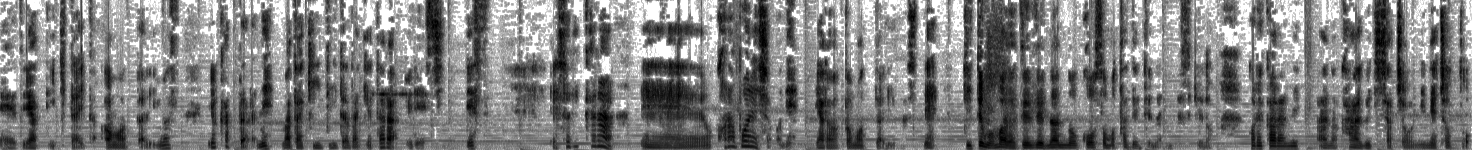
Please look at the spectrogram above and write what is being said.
えー、やっていきたいと思っております。よかったらね、また聞いていただけたら嬉しいです。それから、えー、コラボレーションをね、やろうと思っておりまして、って言ってもまだ全然何の構想も立ててないんですけど、これからね、あの、川口社長にね、ちょっと、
